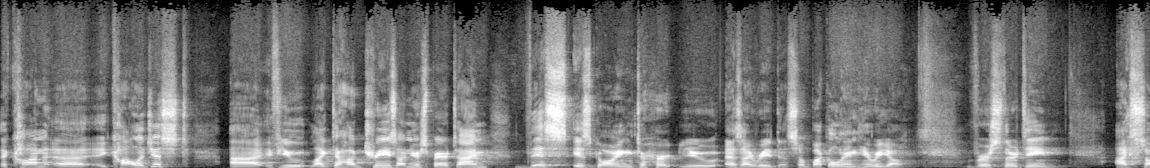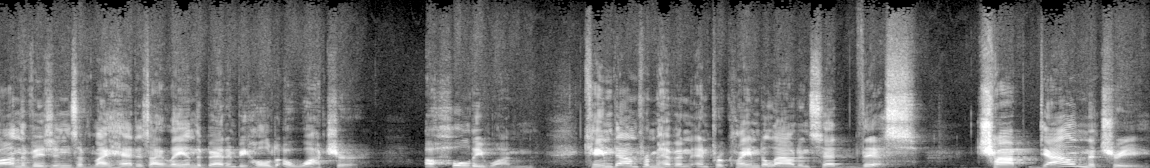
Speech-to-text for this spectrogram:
econ- uh, ecologist, uh, if you like to hug trees on your spare time, this is going to hurt you as I read this. So buckle in, here we go. Verse 13 I saw in the visions of my head as I lay in the bed, and behold, a watcher, a holy one, came down from heaven and proclaimed aloud and said, This chop down the tree,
